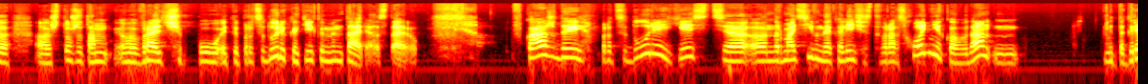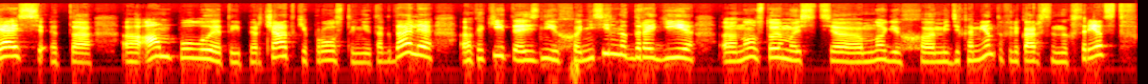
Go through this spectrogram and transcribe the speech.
э, что же там э, врач по этой процедуре, какие комментарии оставил. В каждой процедуре есть э, нормативное количество расходников, да, это грязь, это а, ампулы, это и перчатки, простыни и так далее. А, какие-то из них не сильно дорогие, а, но стоимость многих медикаментов, лекарственных средств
